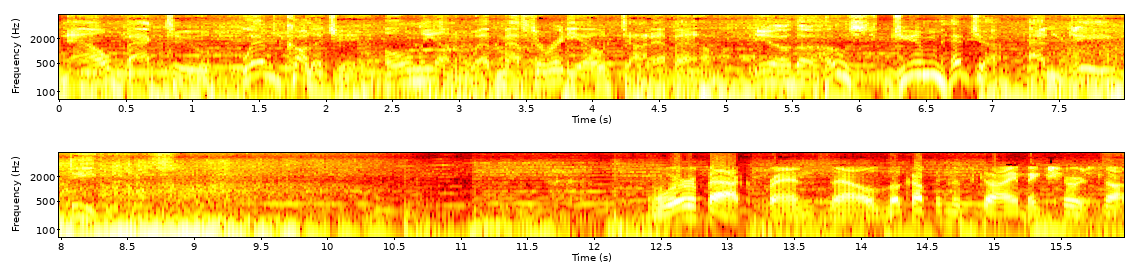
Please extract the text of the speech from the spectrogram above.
Now back to Webcology. Only on WebmasterRadio.fm. Here are the hosts, Jim Hedger and Dave Davies. We're back, friends. Now look up in the sky, make sure it's not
